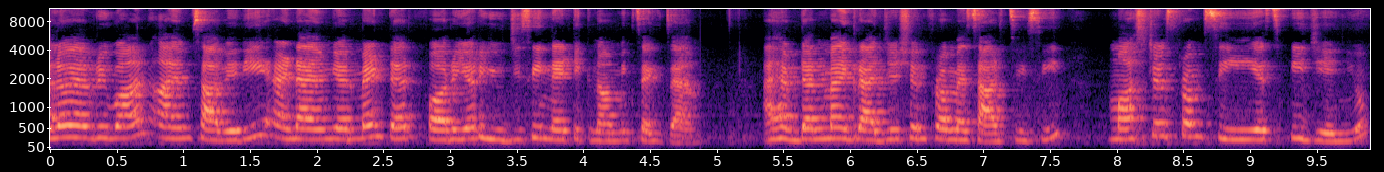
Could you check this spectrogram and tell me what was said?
Hello everyone, I am Saveri and I am your mentor for your UGC NET Economics exam. I have done my graduation from SRCC, Masters from CESP JNU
